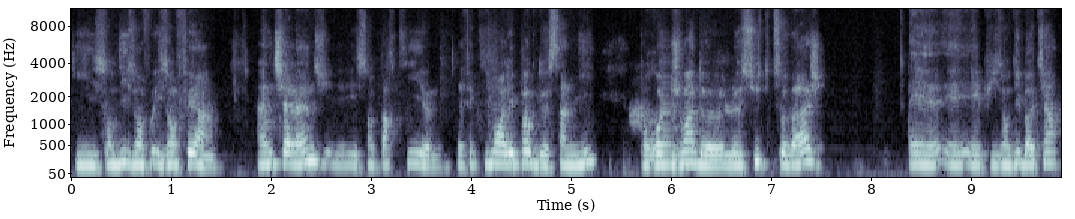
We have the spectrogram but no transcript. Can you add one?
qui sont dit, ils ont, ils ont fait un, un challenge, ils sont partis effectivement à l'époque de Saint-Denis pour rejoindre le Sud sauvage. Et, et, puis ils ont dit, bah tiens,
